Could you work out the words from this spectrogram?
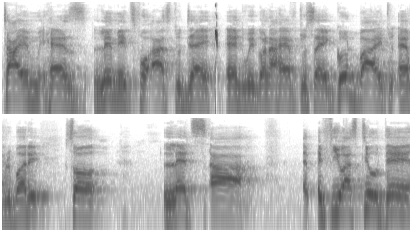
time has limits for us today, and we're gonna have to say goodbye to everybody. So let's uh, if you are still there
